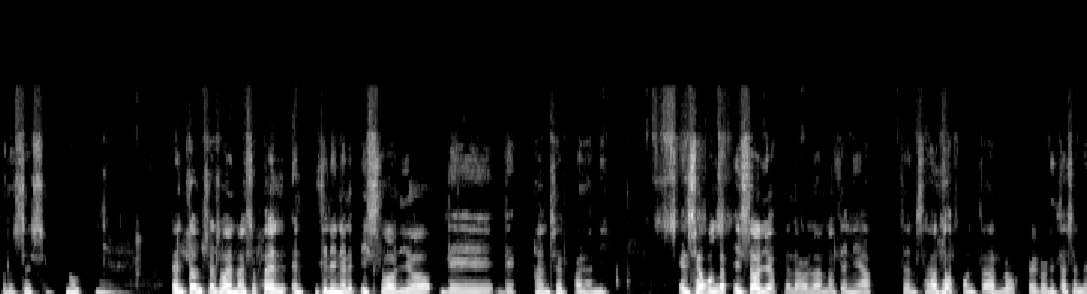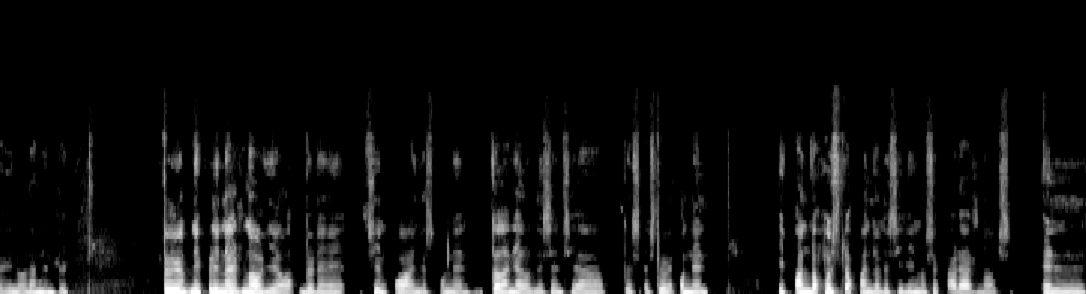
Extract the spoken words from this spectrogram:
proceso, ¿no? Mm. Entonces, bueno, eso fue el, el primer episodio de, de cáncer para mí. El segundo episodio, que la verdad no tenía pensado contarlo, pero ahorita se me vino a la mente. Tuve mi primer novio, duré cinco años con él. Toda mi adolescencia pues estuve con él. Y cuando, justo cuando decidimos separarnos, el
